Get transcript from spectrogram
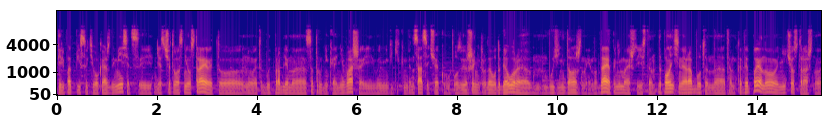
переподписывать его каждый месяц, и если что-то вас не устраивает, то ну, это будет проблема сотрудника, а не ваша, и вы никаких компенсаций человеку по завершению трудового договора будете не должны. Ну да, я понимаю, что есть там дополнительная работа на там, КДП, но ничего страшного.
